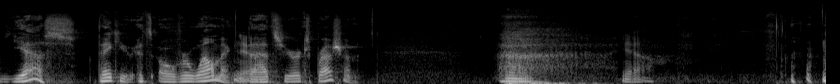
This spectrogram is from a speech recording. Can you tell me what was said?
yes. Thank you. It's overwhelming. Yeah. That's your expression. Yeah.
